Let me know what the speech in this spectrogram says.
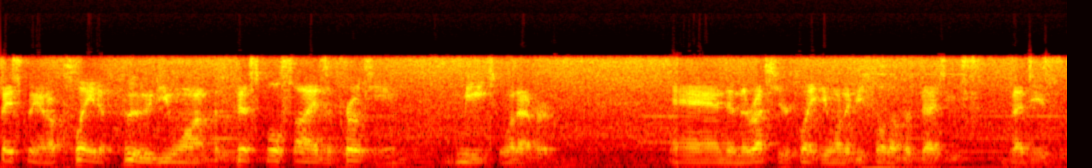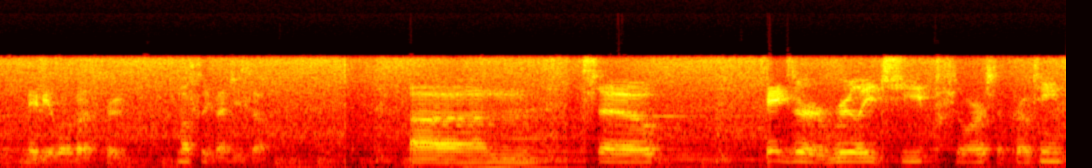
basically, on a plate of food, you want the fistful size of protein, meat, whatever, and in the rest of your plate, you want to be filled up with veggies. Veggies, maybe a little bit of fruit. Mostly veggies, though. Um, so, eggs are a really cheap source of protein,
